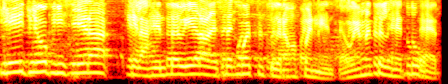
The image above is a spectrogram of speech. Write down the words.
Que yo quisiera que la gente viera de esta encuesta estuviéramos pendientes. Obviamente el head to head.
